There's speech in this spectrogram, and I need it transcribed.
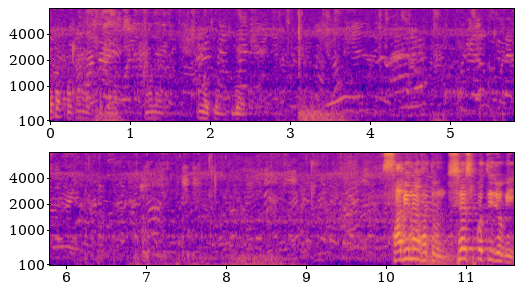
এটা প্রথম বছর মানে নতুন সাবিনা খাতুন শেষ প্রতিযোগী।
